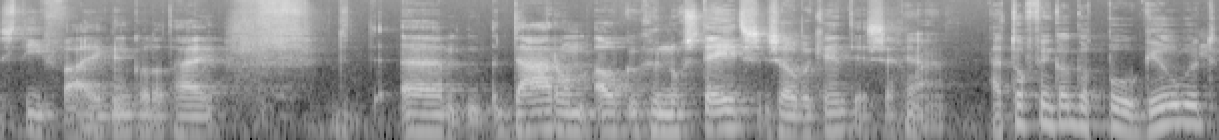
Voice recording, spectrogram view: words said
Steve Vai, ik denk wel dat hij ehm, daarom ook nog steeds zo bekend is, zeg maar. Ja, toch vind ik ook dat Paul Gilbert,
